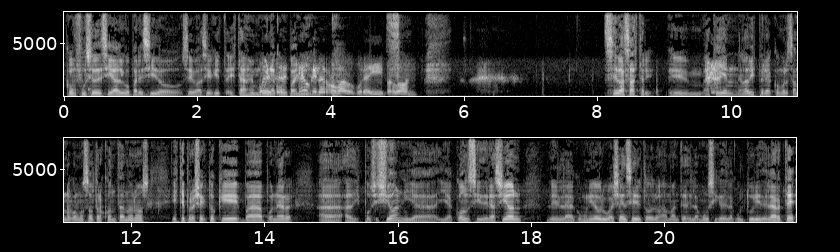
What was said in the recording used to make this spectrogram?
Confucio decía algo parecido, Seba, así que estás en buena compañía. Creo que lo he robado por ahí, perdón. Seba Sastre, eh, aquí en, la víspera conversando con nosotros, contándonos este proyecto que va a poner a, disposición y a, consideración de la comunidad uruguayense y de todos los amantes de la música, de la cultura y del arte,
